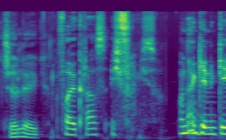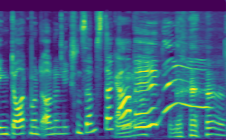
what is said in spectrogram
Chillig. Voll krass. Ich freue mich so. Und dann gehen gegen Dortmund auch noch nächsten Samstagabend.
